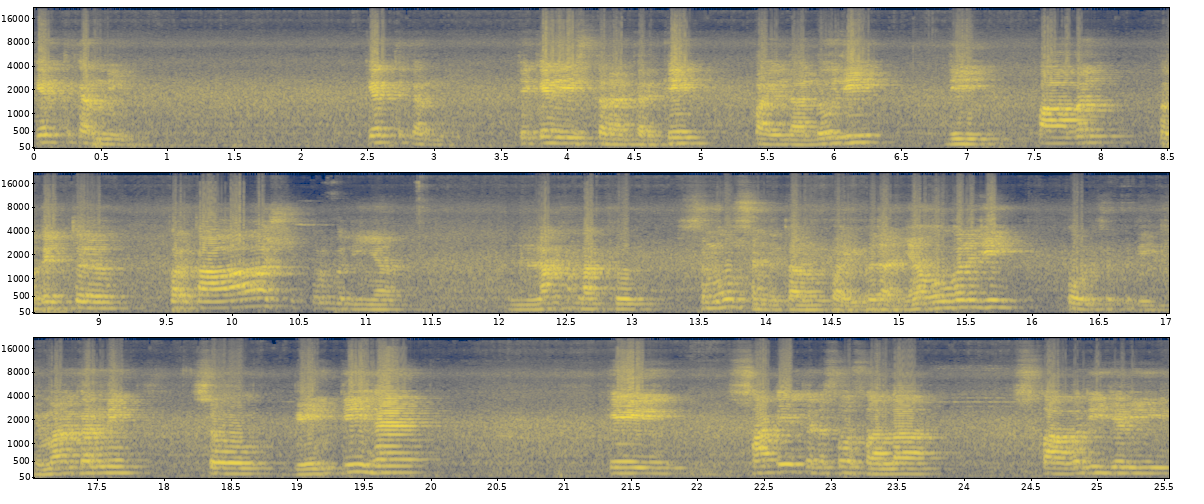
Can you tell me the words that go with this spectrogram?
ਕਿਰਤ ਕਰਨੀ। ਕਿਰਤ ਕਰਨੀ। ਤੇ ਕਹਿੰਦੇ ਇਸ ਤਰ੍ਹਾਂ ਕਰਕੇ ਭਾਈ ਲਾਲੋ ਜੀ ਦੀ ਪਾਵਨ ਪਵਿੱਤਰ ਪ੍ਰਕਾਸ਼ ਪੁਰਬ ਦੀਆਂ ਲੱਖ ਲੱਖ ਸਮੂਹ ਸੰਗਤਾਂ ਨੂੰ ਭਾਈ ਵਧਾਈਆਂ ਹੋਵਨ ਜੀ ਭੁੱਲ ਚੁੱਕ ਦੀ ਖਿਮਾ ਕਰਨੀ। ਸੋ ਬੇਨਤੀ ਹੈ ਕਿ 350 ਸਾਲਾ ਸ਼ਤਾਬਦੀ ਜਿਹੜੀ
